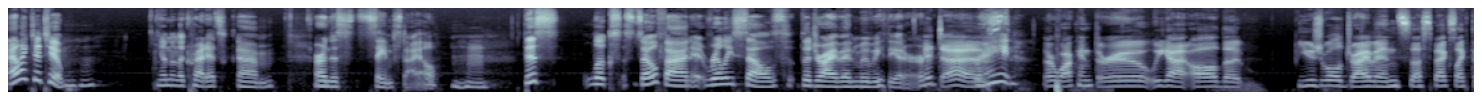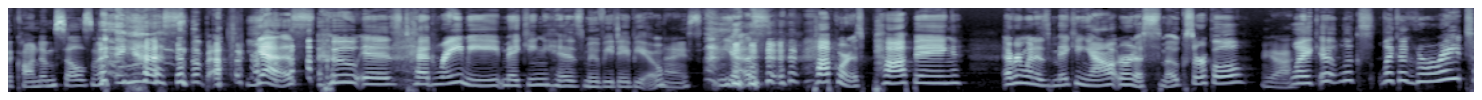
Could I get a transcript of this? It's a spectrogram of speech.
I liked it too. Mm-hmm. And then the credits um, are in this same style. Mm-hmm. This looks so fun. It really sells the drive-in movie theater, It does. right? They're walking through. We got all the usual drive-in suspects, like the condom salesman yes, in the bathroom. yes. Who is Ted Raimi making his movie debut? Nice. Yes. Popcorn is popping. Everyone is making out or in a smoke circle. Yeah. Like it looks like a great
